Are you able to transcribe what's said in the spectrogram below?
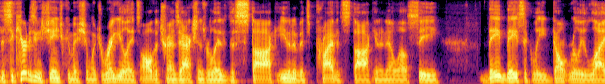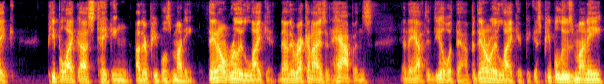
the Securities and Exchange Commission, which regulates all the transactions related to stock, even if it's private stock in an LLC, they basically don't really like people like us taking other people's money. They don't really like it. Now, they recognize it happens and they have to deal with that, but they don't really like it because people lose money.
